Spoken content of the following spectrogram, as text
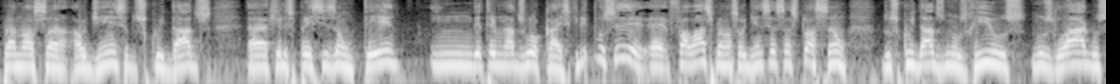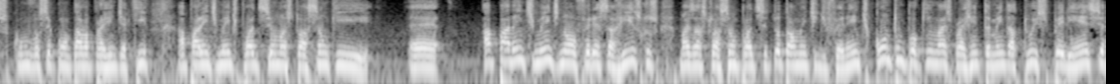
para nossa audiência, dos cuidados uh, que eles precisam ter em determinados locais. Queria que você é, falasse para nossa audiência essa situação dos cuidados nos rios, nos lagos, como você contava para a gente aqui. Aparentemente pode ser uma situação que é, aparentemente não ofereça riscos, mas a situação pode ser totalmente diferente. Conta um pouquinho mais para a gente também da tua experiência,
